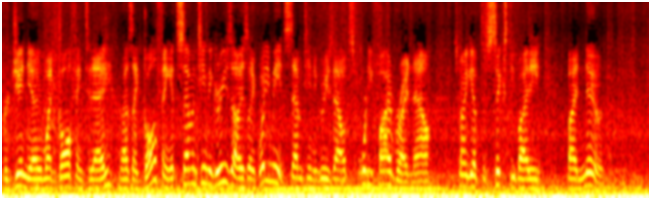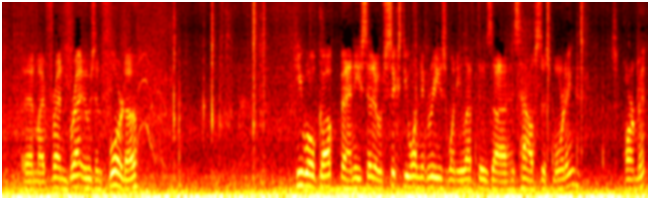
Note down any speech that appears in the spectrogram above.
Virginia went golfing today. And I was like, golfing? It's 17 degrees out. He's like, what do you mean 17 degrees out? It's 45 right now. It's going to get up to 60 by, by noon. And my friend Brett, who's in Florida, he woke up and he said it was 61 degrees when he left his uh, his house this morning, his apartment.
